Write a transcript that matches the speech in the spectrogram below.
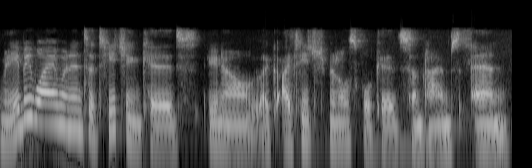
maybe why I went into teaching kids, you know, like I teach middle school kids sometimes and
